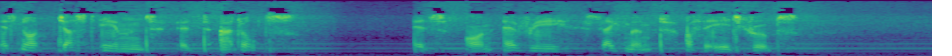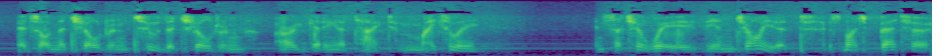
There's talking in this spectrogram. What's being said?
It's not just aimed at adults. It's on every segment of the age groups. It's on the children too. The children are getting attacked mightily in such a way they enjoy it. It's much better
